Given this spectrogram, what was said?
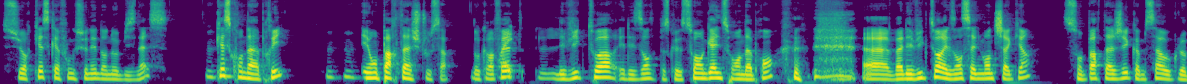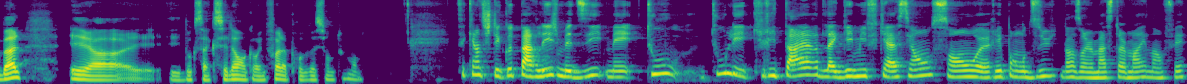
sur qu'est-ce qui a fonctionné dans nos business, Mmh qu'est-ce qu'on a appris Mmh mh. et on partage tout ça. Donc en fait, les victoires et les parce que soit on gagne, soit on apprend, heu, bah, les victoires et les enseignements de chacun sont partagés comme ça au global et heu et donc ça accélère encore une fois la progression de tout le monde. Tu sais, quand je t'écoute parler, je me dis: «Mais tous tous les critères de la gamification sont, heu, répondus dans un mastermind, en fait».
